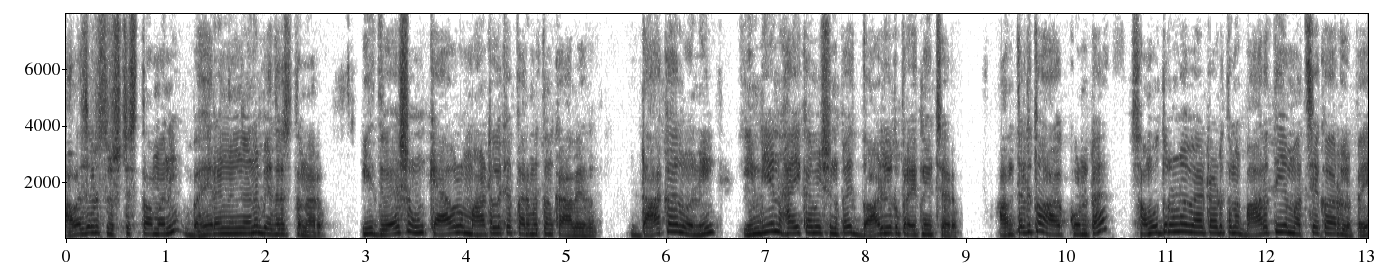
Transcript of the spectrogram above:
అలజడి సృష్టిస్తామని బహిరంగంగానే బెదిరిస్తున్నారు. ఈ ద్వేషం కేవలం మాటలకే పరిమితం కాలేదు. ఢాకాలోని ఇండియన్ హై కమిషన్ పై దాడులకు ప్రయత్నించారు. అంతటితో ఆగకుండా సముద్రంలో వేటాడుతున్న భారతీయ మత్స్యకారులపై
